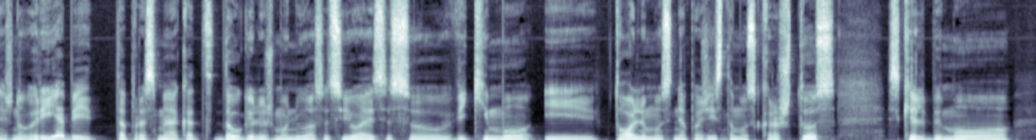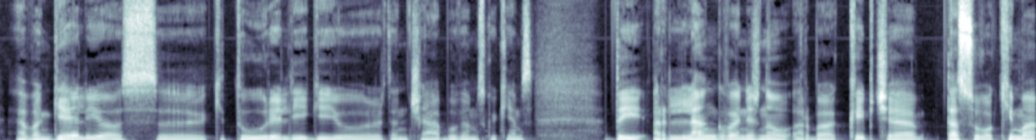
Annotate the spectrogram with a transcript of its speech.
nežinau, riebiai, ta prasme, kad daugeliu žmonių asocijuojasi su vykimu į tolimus, nepažįstamus kraštus, skelbimu, Evangelijos, e, kitų religijų ir ten čia buvėms kokiems. Tai ar lengva, nežinau, arba kaip čia tą suvokimą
